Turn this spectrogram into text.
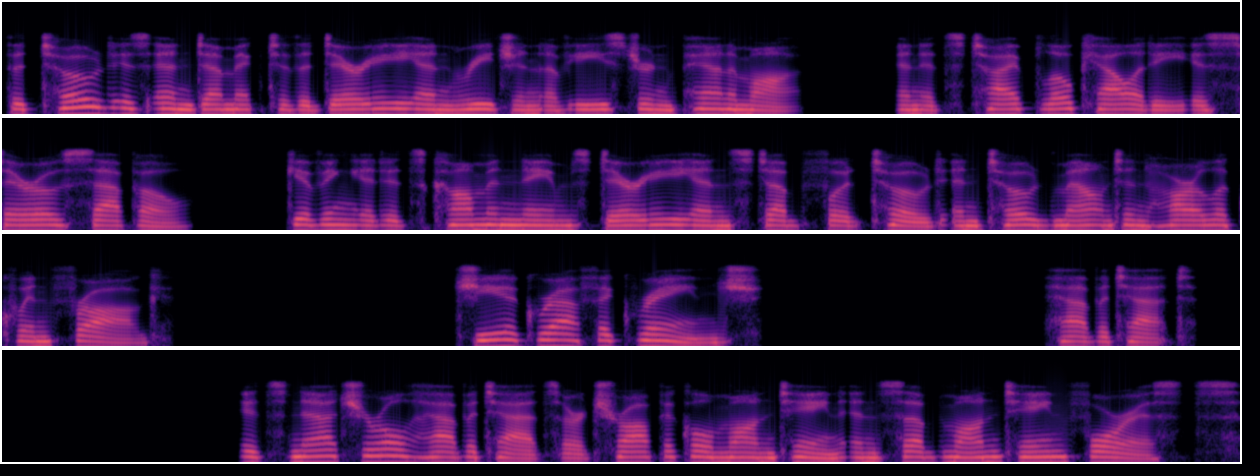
The toad is endemic to the Darien region of eastern Panama, and its type locality is Cerro Sapo, giving it its common names Darien stubfoot toad and toad mountain harlequin frog. Geographic range Habitat Its natural habitats are tropical montane and submontane forests.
